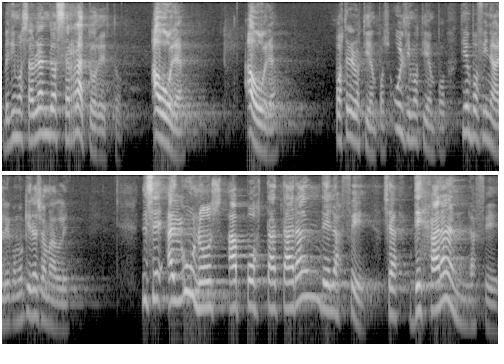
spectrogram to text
Venimos hablando hace rato de esto. Ahora, ahora postreros tiempos, últimos tiempos, tiempos finales, como quiera llamarle. Dice, algunos apostatarán de la fe, o sea, dejarán la fe,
